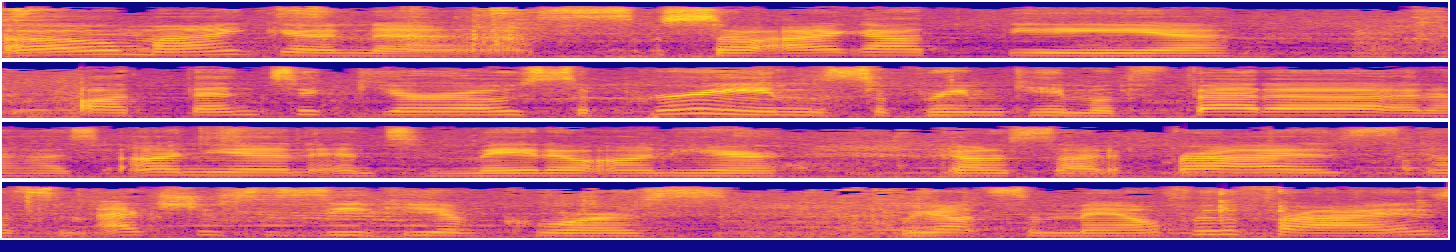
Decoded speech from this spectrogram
Oh my goodness. So I got the authentic gyro Supreme. The Supreme came with feta, and it has onion and tomato on here. Got a side of fries. Got some extra tzatziki, of course. We got some mayo for the fries.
